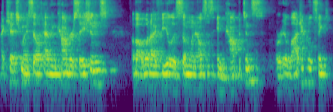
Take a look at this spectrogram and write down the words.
I catch myself having conversations about what I feel is someone else's incompetence or illogical thinking.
